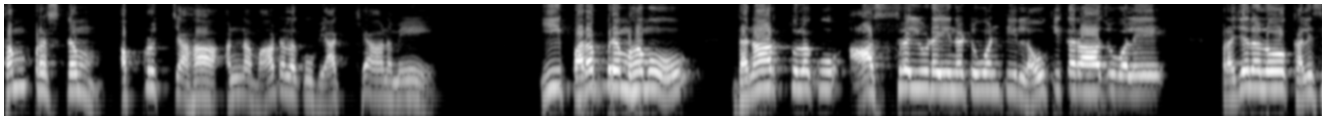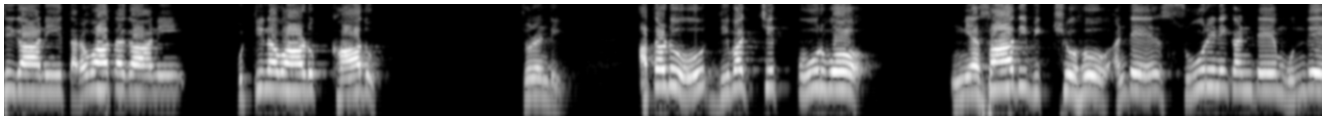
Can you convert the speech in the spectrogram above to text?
సంప్రశ్నం అపృచ్ఛ అన్న మాటలకు వ్యాఖ్యానమే. ఈ పరబ్రహ్మము ధనార్థులకు ఆశ్రయుడైనటువంటి లౌకిక రాజు వలె ప్రజలలో కలిసి కానీ తర్వాత కానీ పుట్టినవాడు కాదు. చూడండి అతడు దివచ్చిత్ పూర్వో న్యసాది విక్షు అంటే సూర్యుని కంటే ముందే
